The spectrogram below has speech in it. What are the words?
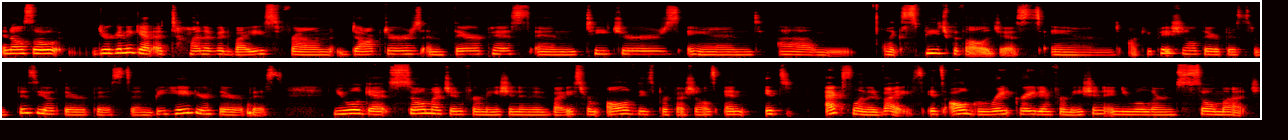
And also, you're going to get a ton of advice from doctors and therapists and teachers and um, like speech pathologists and occupational therapists and physiotherapists and behavior therapists. You will get so much information and advice from all of these professionals, and it's excellent advice. It's all great, great information, and you will learn so much.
